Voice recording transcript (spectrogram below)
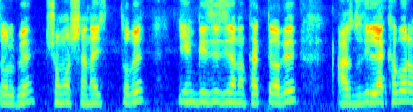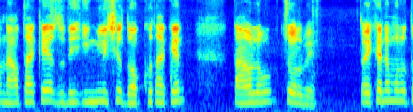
চলবে। সমস্যা নাই। তবে ইংরেজি জানা থাকতে হবে। আর যদি লেখাপড়া নাও থাকে, যদি ইংলিশে দক্ষ থাকেন, তাহলেও চলবে। তো এখানে মূলত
